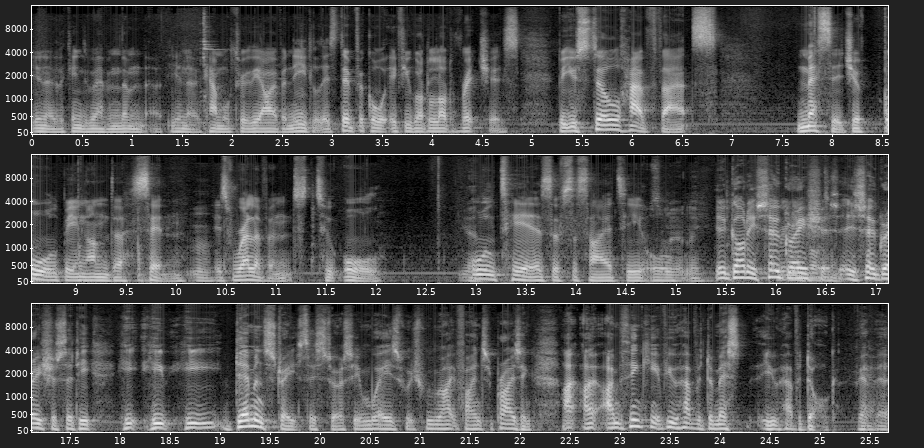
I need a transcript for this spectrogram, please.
you know, the kingdom of heaven than, uh, you know, a camel through the eye of a needle. It's difficult if you've got a lot of riches, but you still have that message of all being under sin. Mm. It's relevant to all. Yeah. All tiers of society, Absolutely. Yeah, God is so Really gracious. important. Is so gracious that he, he, he, he demonstrates this to us in ways which we might find surprising. I, I, I'm thinking if you have a domest, you have a dog, you have Yeah.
